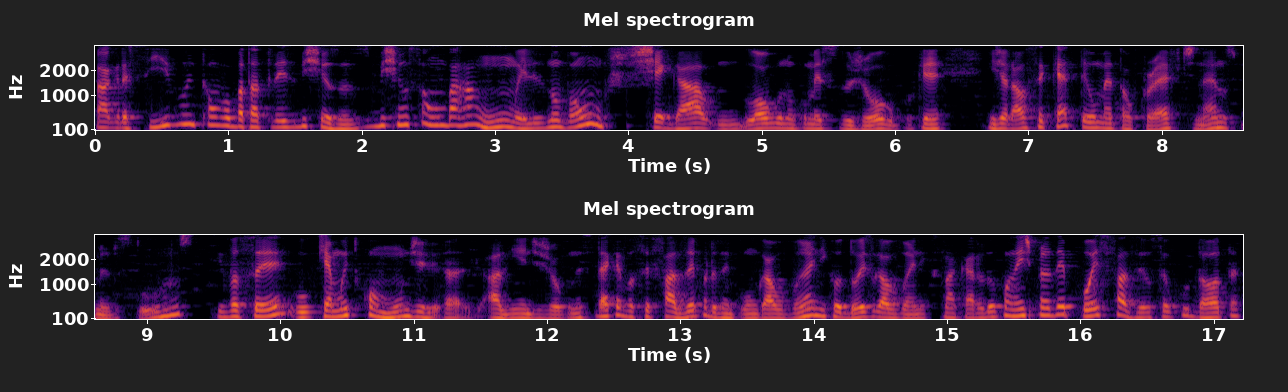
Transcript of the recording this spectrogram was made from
agressivo, então vou botar três bichinhos. Mas os bichinhos são 1 barra 1, eles não vão chegar logo no começo do jogo, porque em geral você quer ter o Metalcraft, né, nos primeiros turnos, e você, o que é muito comum de a, a linha de jogo nesse deck é você fazer, por exemplo, um Galvanic ou dois Galvanics na cara do oponente para depois fazer o seu Kudota,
